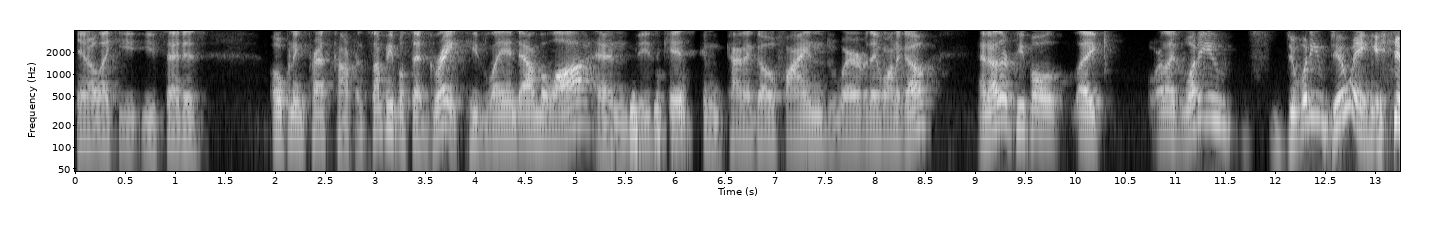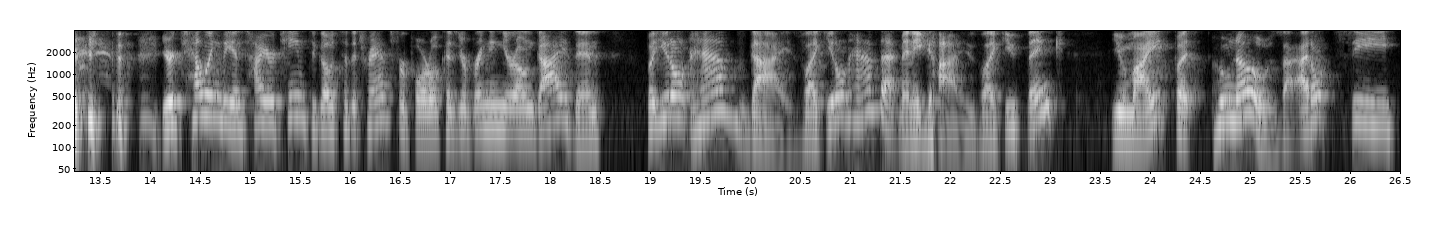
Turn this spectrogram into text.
you know like you, you said is opening press conference. Some people said great he's laying down the law and these kids can kind of go find wherever they want to go. And other people like or like what are you do what are you doing? You're, you're telling the entire team to go to the transfer portal because you're bringing your own guys in but you don't have guys. Like you don't have that many guys. Like you think you might but who knows i don't see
